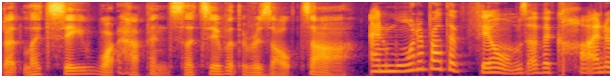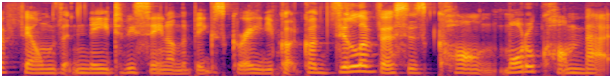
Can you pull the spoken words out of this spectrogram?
But let's see what happens. Let's see what the results are. and warner brother films are the kind of films that need to be seen on the big screen you've got godzilla versus kong mortal kombat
